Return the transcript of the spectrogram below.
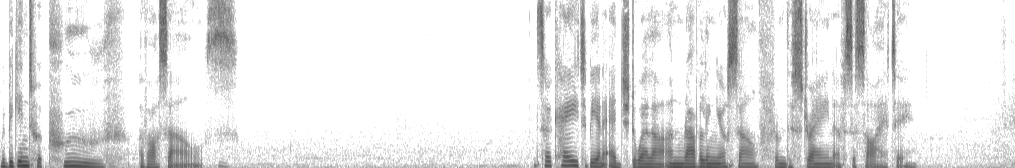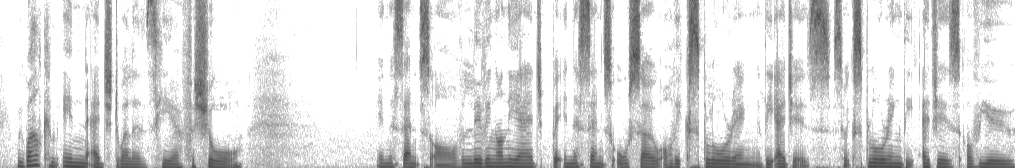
We begin to approve of ourselves. It's okay to be an edge dweller, unraveling yourself from the strain of society. We welcome in edge dwellers here for sure, in the sense of living on the edge, but in the sense also of exploring the edges. So, exploring the edges of you,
